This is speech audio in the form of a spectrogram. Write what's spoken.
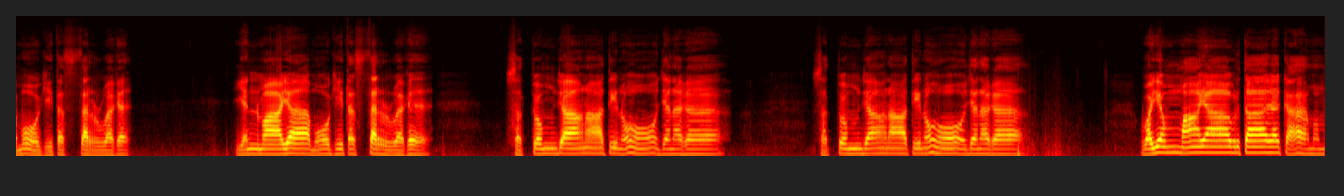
మోహిత సర్వగ యన్మాయా మోహిత సర్వగ సత్వం జానాతి నో జనగ సత్వం జానాతి నో జనగ వయం మాయావృతాయ కామం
